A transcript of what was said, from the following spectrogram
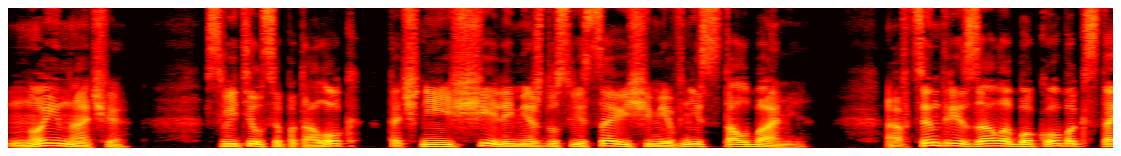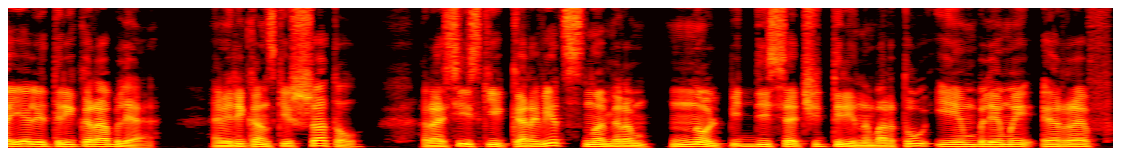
но иначе. Светился потолок, точнее щели между свисающими вниз столбами. А в центре зала бок о бок стояли три корабля. Американский шаттл, российский корвет с номером 054 на борту и эмблемой РФ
